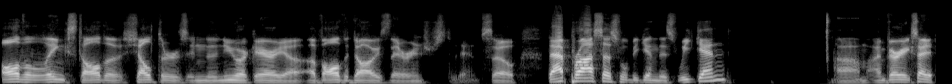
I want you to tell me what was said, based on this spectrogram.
all the links to all the shelters in the New York area of all the dogs they're interested in. So that process will begin this weekend. Um, I'm very excited.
